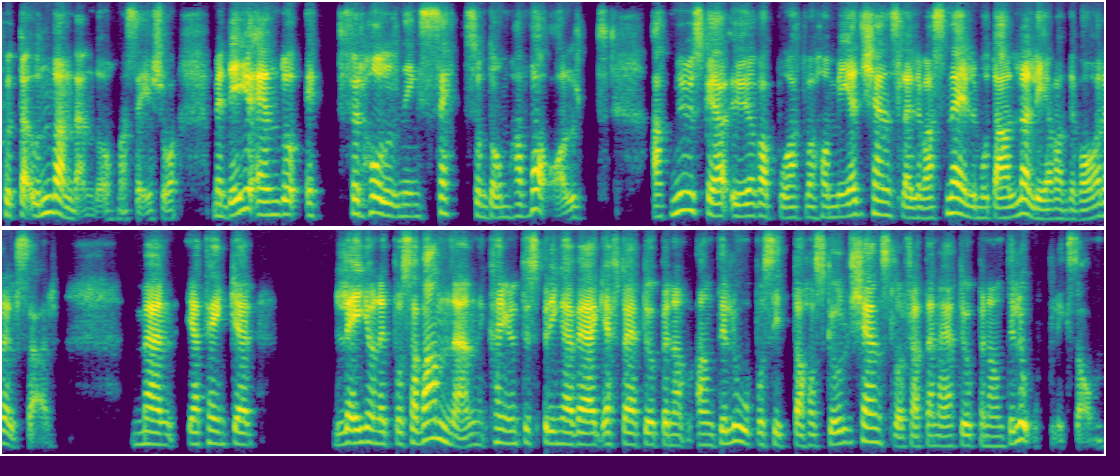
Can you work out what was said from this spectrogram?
putta undan den då, om man säger så. Men det är ju ändå ett förhållningssätt som de har valt att nu ska jag öva på att ha medkänsla eller vara snäll mot alla levande varelser. Men jag tänker, lejonet på savannen kan ju inte springa iväg efter att ha ätit upp en antilop och sitta och ha skuldkänslor för att den har ätit upp en antilop. Liksom.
